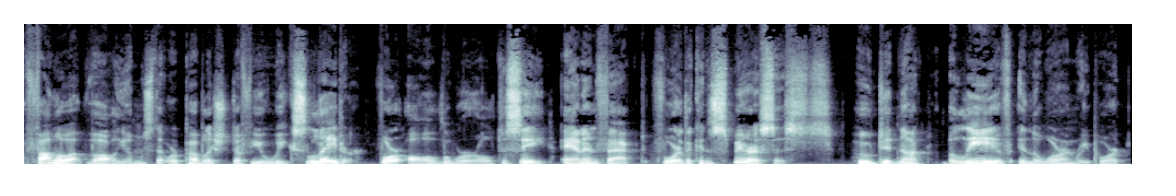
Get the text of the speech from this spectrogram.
follow up volumes that were published a few weeks later for all the world to see, and in fact, for the conspiracists who did not believe in the Warren Report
